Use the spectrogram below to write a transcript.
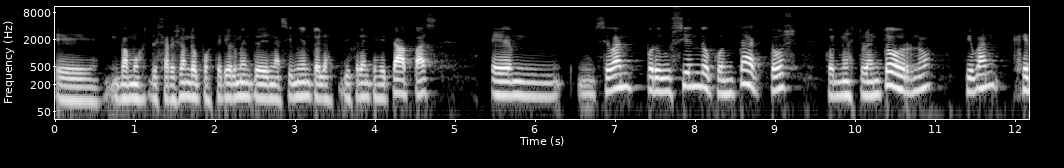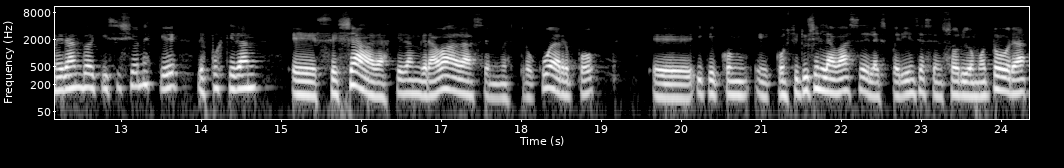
eh, vamos desarrollando posteriormente del nacimiento las diferentes etapas, em, se van produciendo contactos con nuestro entorno que van generando adquisiciones que después quedan eh, selladas, quedan grabadas en nuestro cuerpo eh, y que eh, constituyen la base de la experiencia sensorio-motora,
